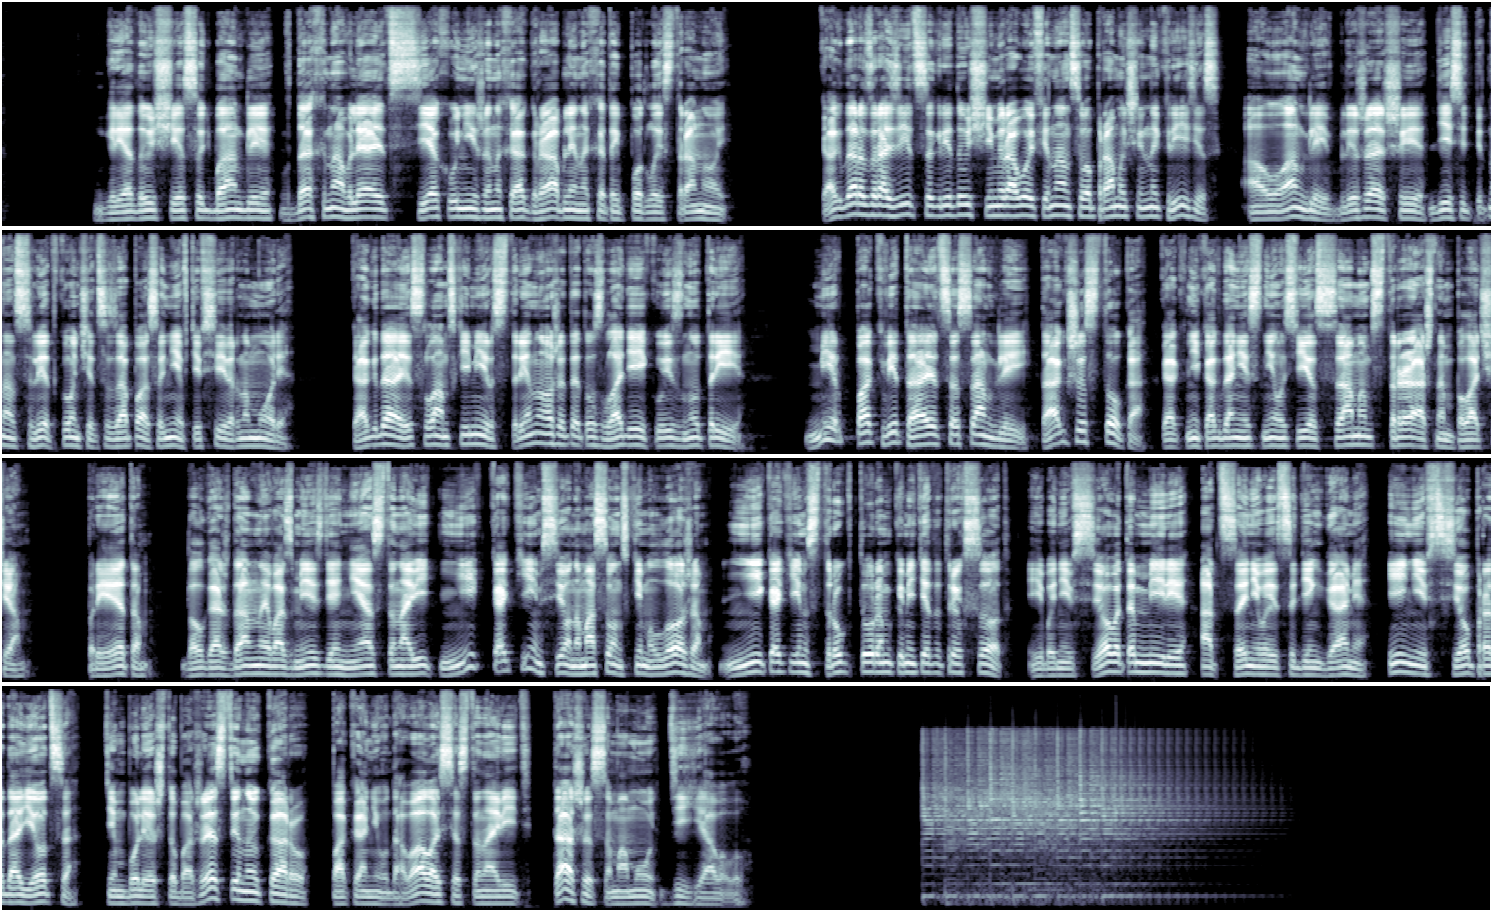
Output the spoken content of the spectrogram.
Грядущая судьба Англии вдохновляет всех униженных и ограбленных этой подлой страной. Когда разразится грядущий мировой финансово-промышленный кризис, а у Англии в ближайшие 10-15 лет кончатся запасы нефти в Северном море, когда исламский мир стреножит эту злодейку изнутри, мир поквитается с Англией так жестоко, как никогда не снилось ее самым страшным палачам. При этом долгожданное возмездие не остановить никаким сиономасонским ложам, никаким структурам комитета 300, ибо не все в этом мире оценивается деньгами, и не все продается, тем более что божественную кару пока не удавалось остановить даже самому дьяволу.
